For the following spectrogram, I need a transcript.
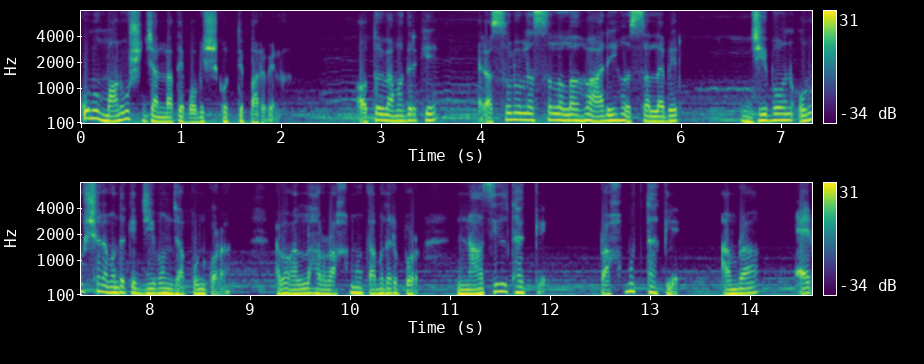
কোনো মানুষ জান্নাতে প্রবেশ করতে পারবে না। অতএব আমাদেরকে রাসুল্লাহ সাল্লাহ আলী আসাল্লামের জীবন অনুসারে আমাদেরকে জীবন যাপন করা। এবং আল্লাহর রহমত আমাদের উপর নাজিল থাকলে, রহমত থাকলে আমরা এর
